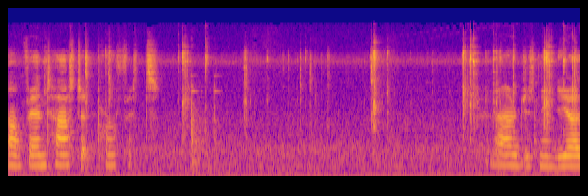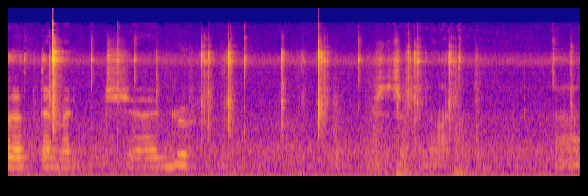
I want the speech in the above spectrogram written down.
Oh, fantastic, perfect. Now I just need the other thin thingamajig. Something like uh,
